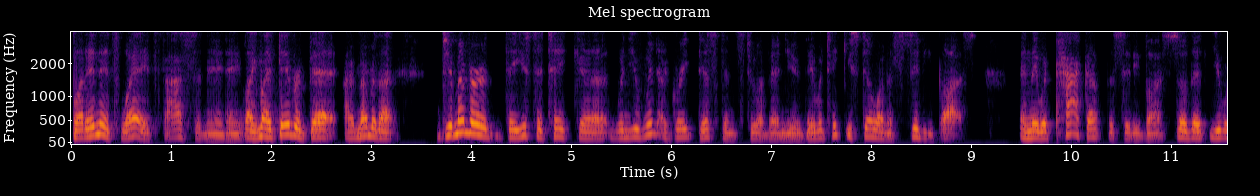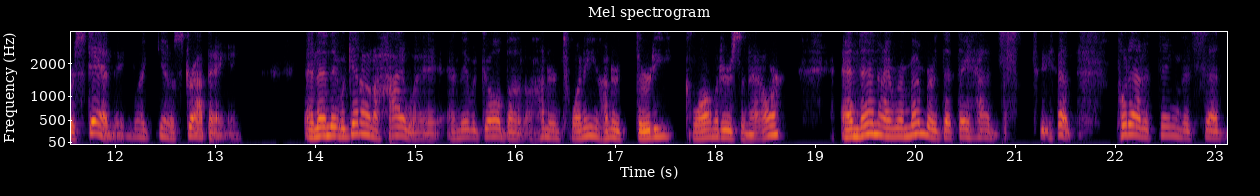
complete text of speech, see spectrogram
but in its way, fascinating. Like my favorite bit, I remember that. Do you remember they used to take, uh, when you went a great distance to a venue, they would take you still on a city bus and they would pack up the city bus so that you were standing, like, you know, strap hanging. And then they would get on a highway and they would go about 120, 130 kilometers an hour. And then I remember that they had, they had put out a thing that said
